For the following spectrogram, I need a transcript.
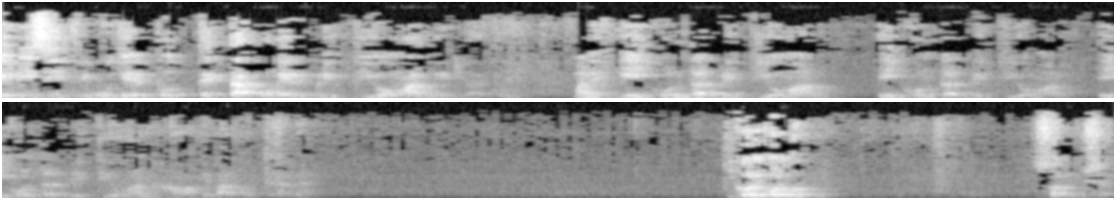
এবিসি ত্রিভুজের প্রত্যেকটা কোণের বৃত্তীয় মান নির্ণয় করি মানে এই কোণটার বৃত্তীয় মান এই কোণটার বৃত্তীয় মান এই কোণটার বৃত্তীয় মান আমাকে বার করতে হবে। কি করে করব? সলিউশন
